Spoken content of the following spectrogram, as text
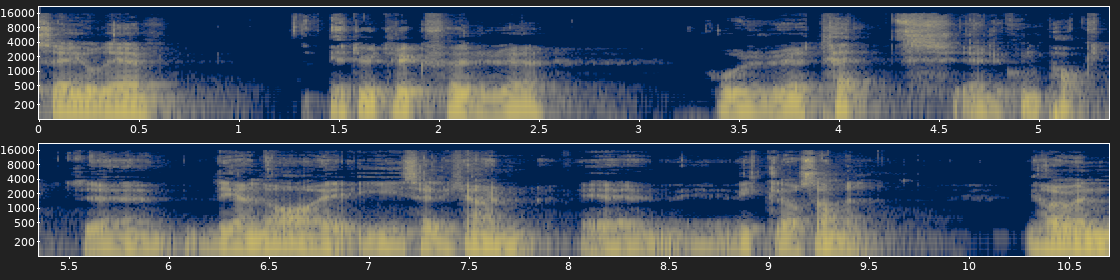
så er jo det et uttrykk for eh, hvor tett eller kompakt eh, DNA-et i cellekjernen er vikla sammen. Vi har jo en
